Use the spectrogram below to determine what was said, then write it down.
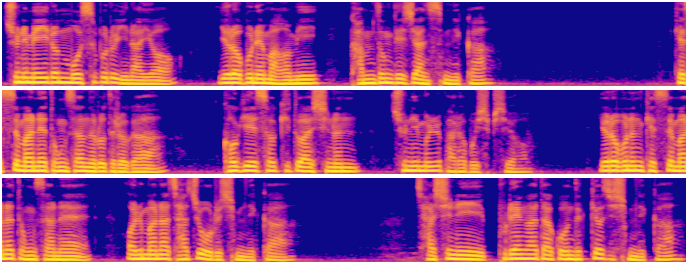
주님의 이런 모습으로 인하여 여러분의 마음이 감동되지 않습니까? 겟스만의 동산으로 들어가 거기에서 기도하시는 주님을 바라보십시오. 여러분은 겟세만의 동산에 얼마나 자주 오르십니까? 자신이 불행하다고 느껴지십니까?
